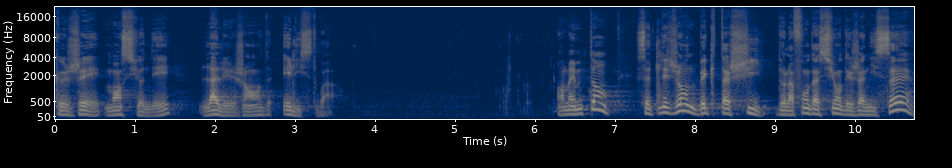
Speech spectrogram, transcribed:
que j'ai mentionnée la légende et l'histoire. En même temps, cette légende Bektashi de la fondation des janissaires,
